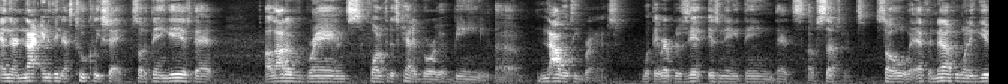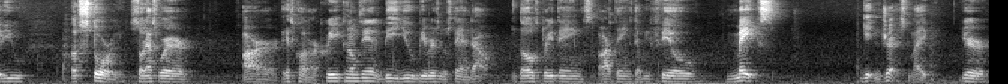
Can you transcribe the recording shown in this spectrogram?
and they're not anything that's too cliche. So the thing is that a lot of brands fall into this category of being uh, novelty brands. What they represent isn't anything that's of substance. So at FNF, we want to give you a story. So that's where our I guess call our creed comes in. Be you, be original, stand out. Those three things are things that we feel makes getting dressed. Like you're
